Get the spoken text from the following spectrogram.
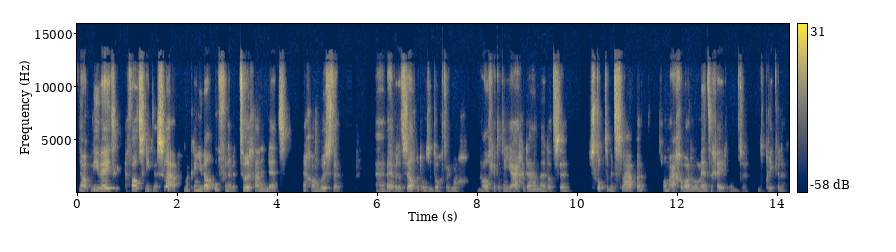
Nou, wie weet valt ze niet in slaap, maar kun je wel oefenen met teruggaan in bed en gewoon rusten. We hebben dat zelf met onze dochter nog een half jaar tot een jaar gedaan nadat ze stopte met slapen, om haar gewoon een moment te geven om te ontprikkelen.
